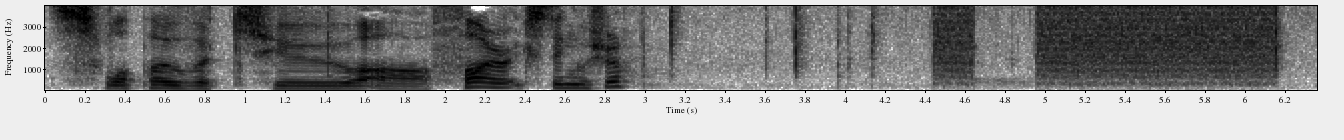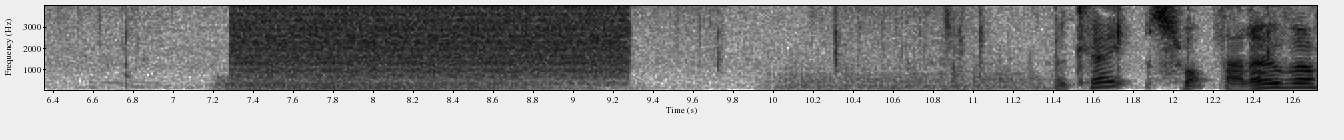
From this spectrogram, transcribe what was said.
Swap over to our fire extinguisher. Okay, swap that over.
